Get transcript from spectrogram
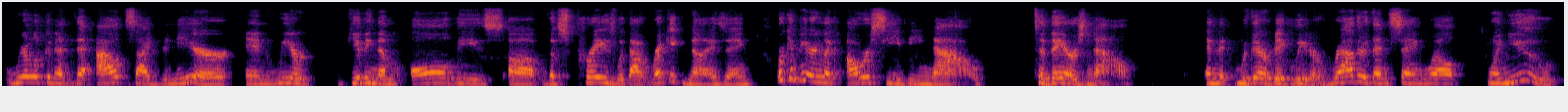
we're looking at the outside veneer and we are giving them all these uh, this praise without recognizing we're comparing like our cv now to theirs now and with their big leader rather than saying well when you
